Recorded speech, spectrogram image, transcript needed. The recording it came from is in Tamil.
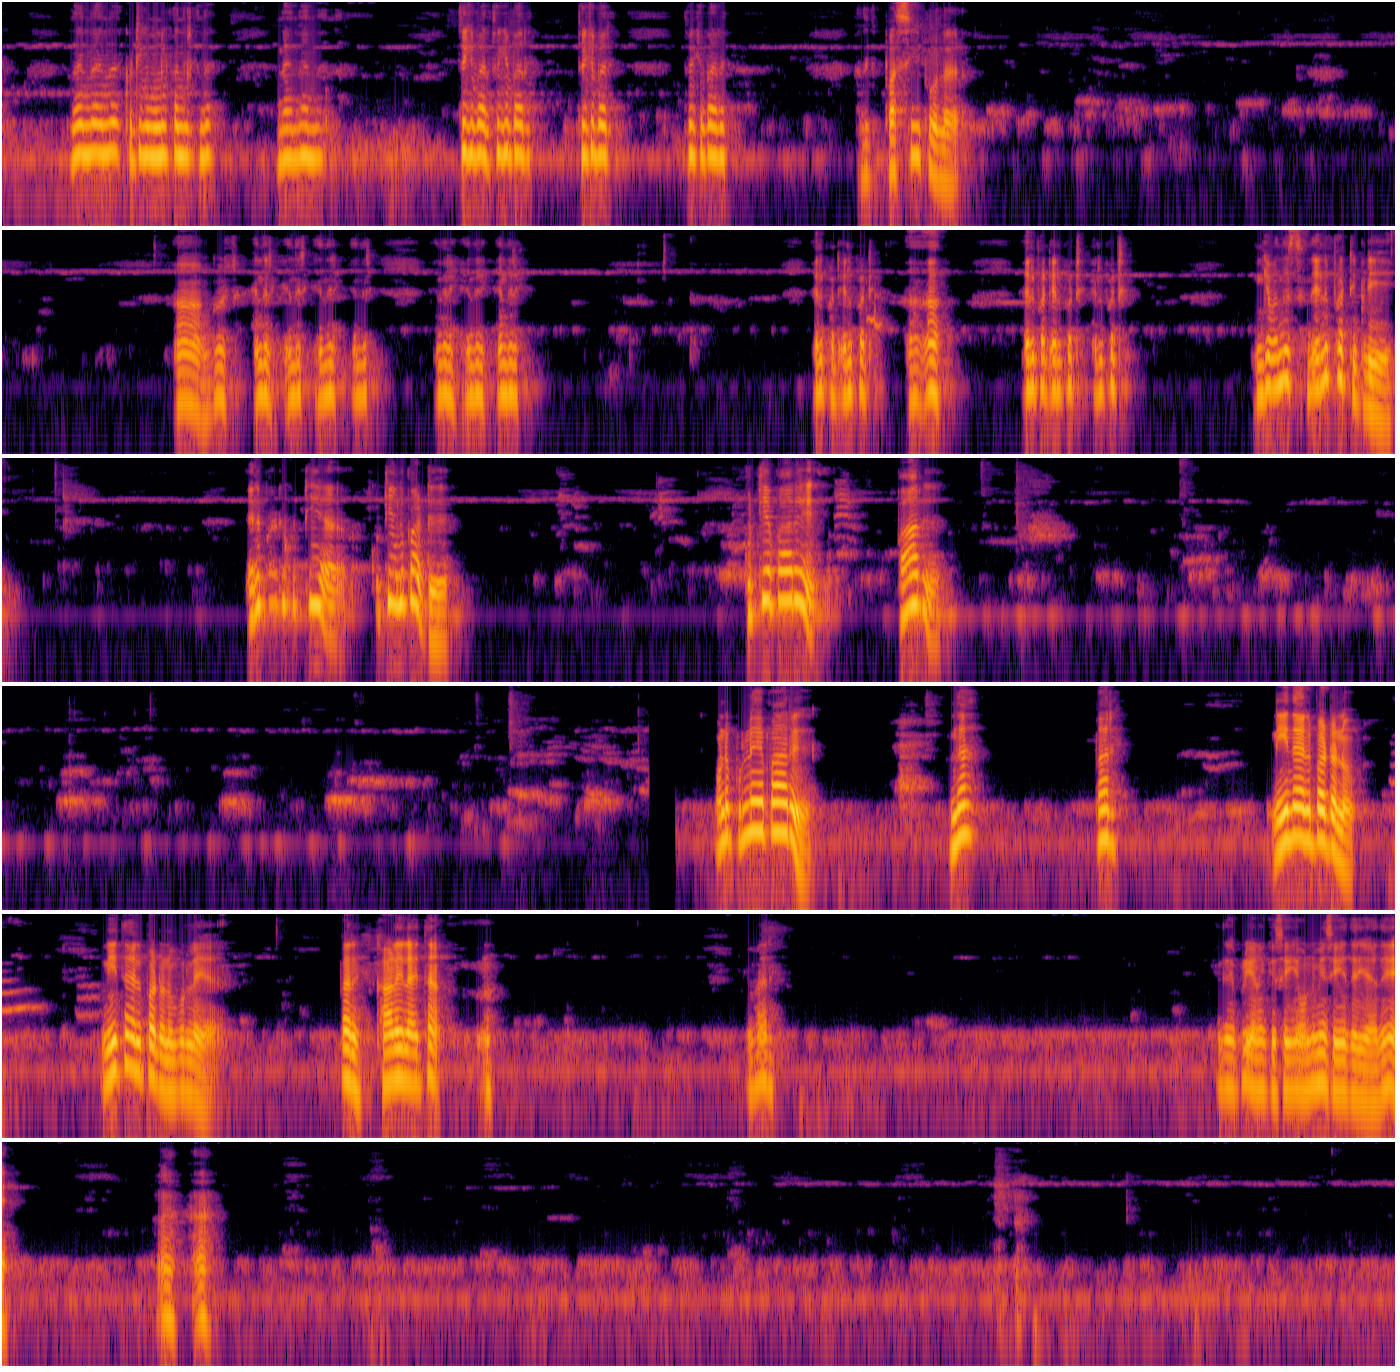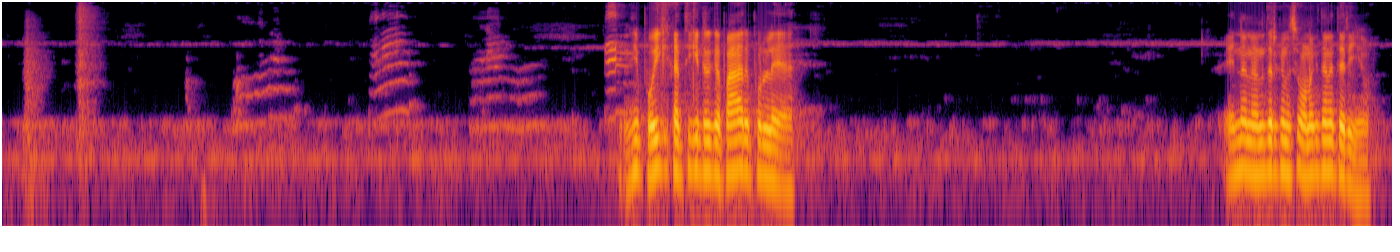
இந்த இந்த இந்த குட்டிக்கு முழிப்பு வந்துருக்குது இந்த இந்த இந்த தூக்கி பாரு தூக்கி பாரு தூக்கி பாரு தூக்கி பாரு அதுக்கு பசி போல ஆ குட். எந்திரி எந்திரி எந்திரி எந்திரி எந்திரி எந்திரி எந்திரி. எலிபட் எலிபட் ஆ ஆ. எலிபட் எலிபட் எலிபட் இங்கே வந்து எழுப்பாட்டு இப்படி. எலுப்பாட்டு குட்டியா குட்டி எலிபாட்டு குட்டியை பாரு பாரு. உன்ட பிள்ளைய பாரு. இந்த பாரு. நீ தான் எழுப்பாட்டணும் நீ தான் எழுப்பாட்டணும் பிள்ளைய. பாரு காலையில் ஆயிட்டான் ம். பாரு. இதை எப்படி எனக்கு செய்ய ஒன்றுமே செய்ய தெரியாதே. ஆ ஆ. நீ போய்க்கு கத்திக்கிட்டு இருக்க பாரு பிள்ளைய. என்ன நடந்திருக்குன்னு சொல்லி உனக்கு தானே தெரியும்.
